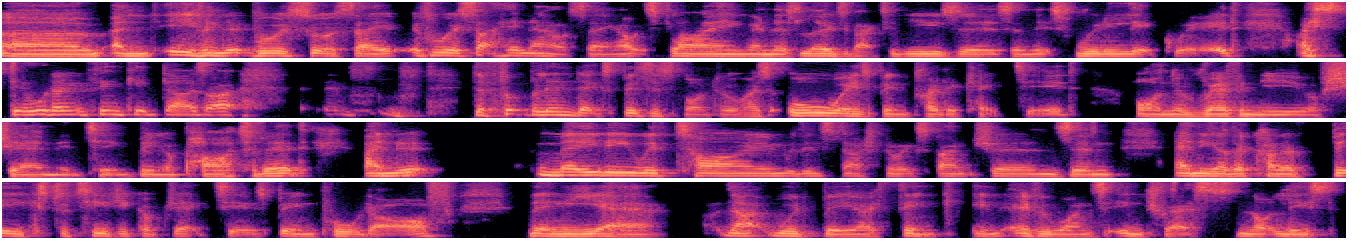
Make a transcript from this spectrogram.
Um, and even if we were sort of say, if we were sat here now saying, oh, it's flying and there's loads of active users and it's really liquid, I still don't think it does. I, the football index business model has always been predicated on the revenue of share minting being a part of it. And maybe with time, with international expansions and any other kind of big strategic objectives being pulled off, then yeah, that would be, I think, in everyone's interests, not least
